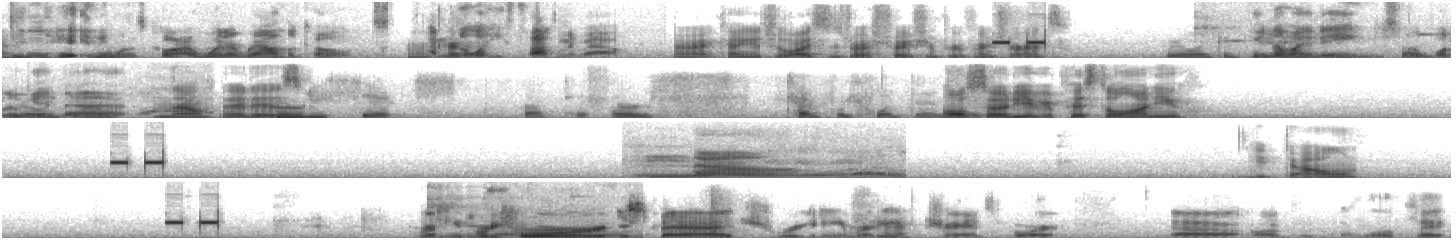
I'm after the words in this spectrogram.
didn't hit anyone's cone. I went around the cones. I don't know what he's talking about. Alright, can I get your license, registration, proof of insurance? For Lincoln You know my name, so sorry, what I'm for getting Lincoln. No, it is. 36, back 10, or 10 41 10. Also, do you have your pistol on you? No. You don't? Rescue 44, dispatch. We're getting him ready for transport. Uh, I'll, we'll click.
